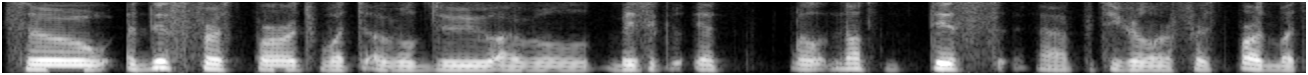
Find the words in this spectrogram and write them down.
So at this first part, what I will do, I will basically, uh, well, not this uh, particular first part, but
